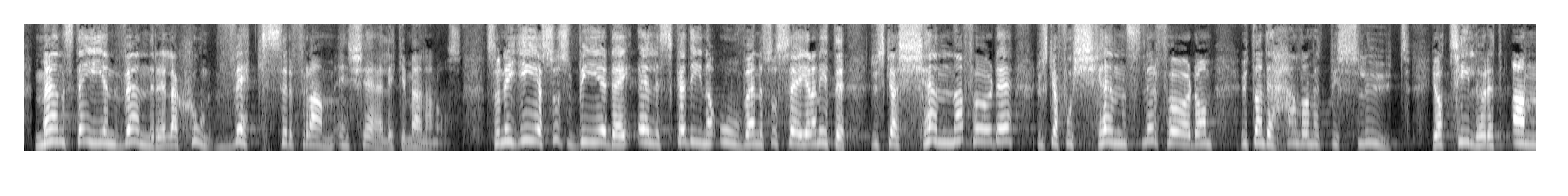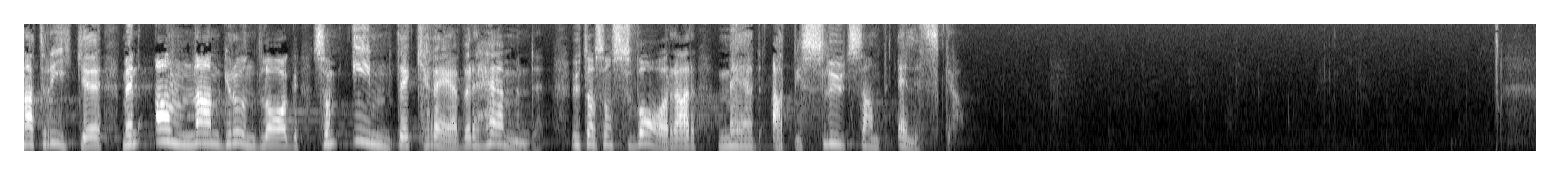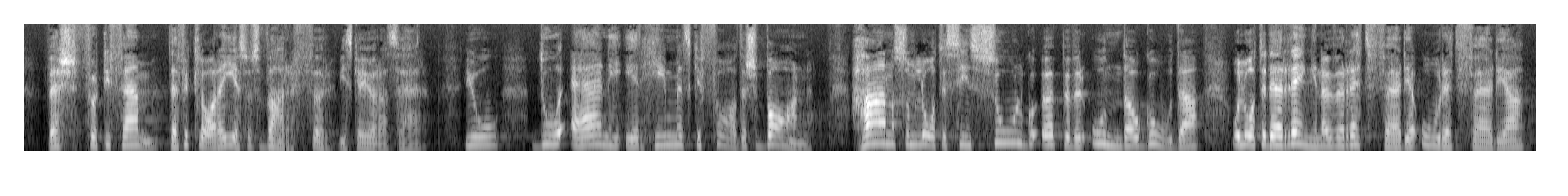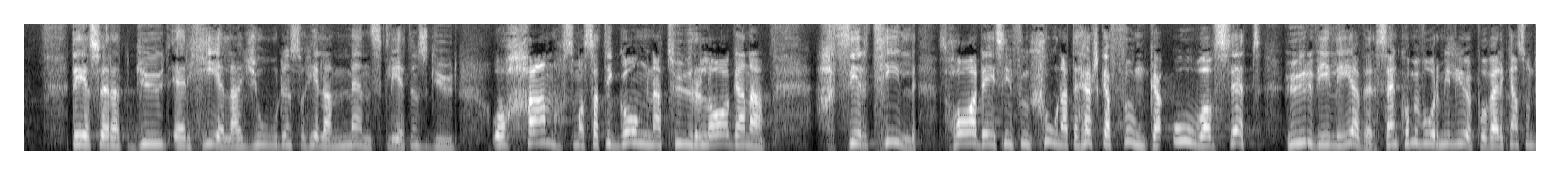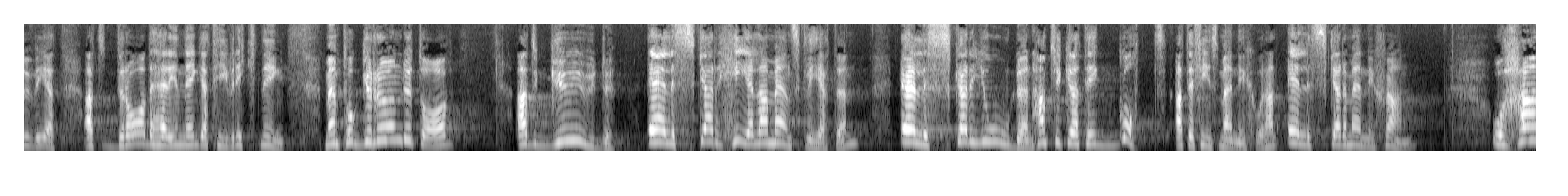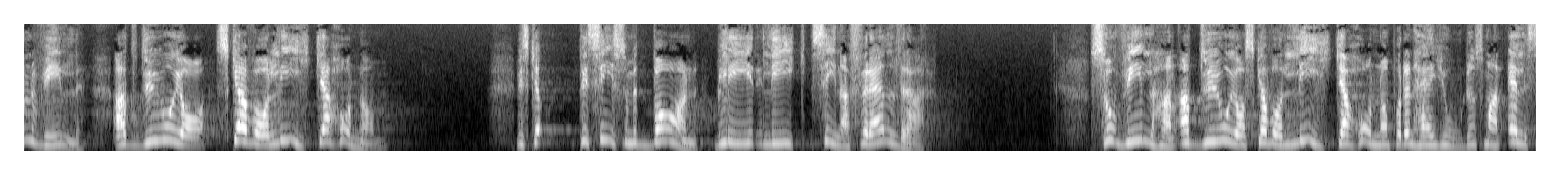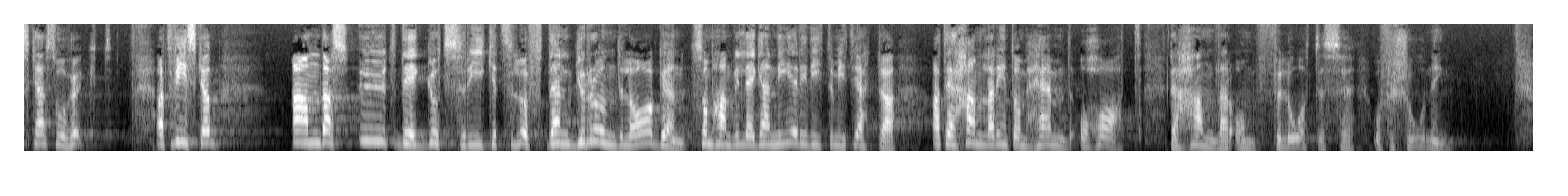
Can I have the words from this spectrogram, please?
Men det i en vänrelation växer fram en kärlek emellan oss. Så när Jesus ber dig älska dina ovänner så säger han inte du ska känna för det, du ska få känslor för dem, utan det handlar om ett beslut. Jag tillhör ett annat rike med en annan grundlag som inte kräver hämnd, utan som svarar med att beslutsamt älska. Vers 45, där förklarar Jesus varför vi ska göra så här. Jo, då är ni er himmelske faders barn. Han som låter sin sol gå upp över onda och goda och låter det regna över rättfärdiga och orättfärdiga. Det är så att Gud är hela jordens och hela mänsklighetens Gud. Och han som har satt igång naturlagarna, ser till, har det i sin funktion att det här ska funka oavsett hur vi lever. Sen kommer vår miljöpåverkan som du vet att dra det här i en negativ riktning. Men på grund utav att Gud älskar hela mänskligheten, älskar jorden, han tycker att det är gott att det finns människor, han älskar människan. Och han vill att du och jag ska vara lika honom. Vi ska precis som ett barn blir lik sina föräldrar. Så vill han att du och jag ska vara lika honom på den här jorden som han älskar så högt. Att vi ska andas ut det Gudsrikets luft, den grundlagen som han vill lägga ner i ditt och mitt hjärta. Att det handlar inte om hämnd och hat, det handlar om förlåtelse och försoning.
